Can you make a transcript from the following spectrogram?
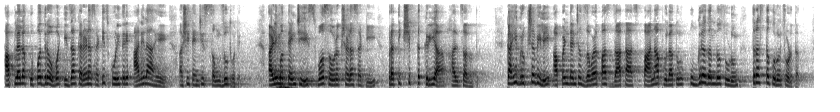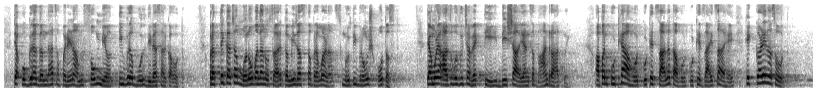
आपल्याला उपद्रव व इजा करण्यासाठीच कोणीतरी आलेला आहे अशी त्यांची समजूत होते. आणि मग त्यांची स्वसंरक्षणासाठी प्रतिक्षिप्त क्रिया हालचाल होते. काही वृक्षवेली आपण त्यांच्या जवळपास जाताच पाना फुलातून उग्रगंध सोडून त्रस्त करून सोडतात. त्या उग्र गंधाचा परिणाम सौम्य तीव्र भूल दिल्यासारखा होतो. प्रत्येकाच्या मनोबलानुसार कमी जास्त प्रमाणात स्मृतिभ्रंश होत असतो. त्यामुळे आजूबाजूच्या व्यक्ती दिशा यांचं भान राहत नाही. आपण कुठे आहोत कुठे चालत आहोत कुठे जायचं आहे हे कळेन असं होतं.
